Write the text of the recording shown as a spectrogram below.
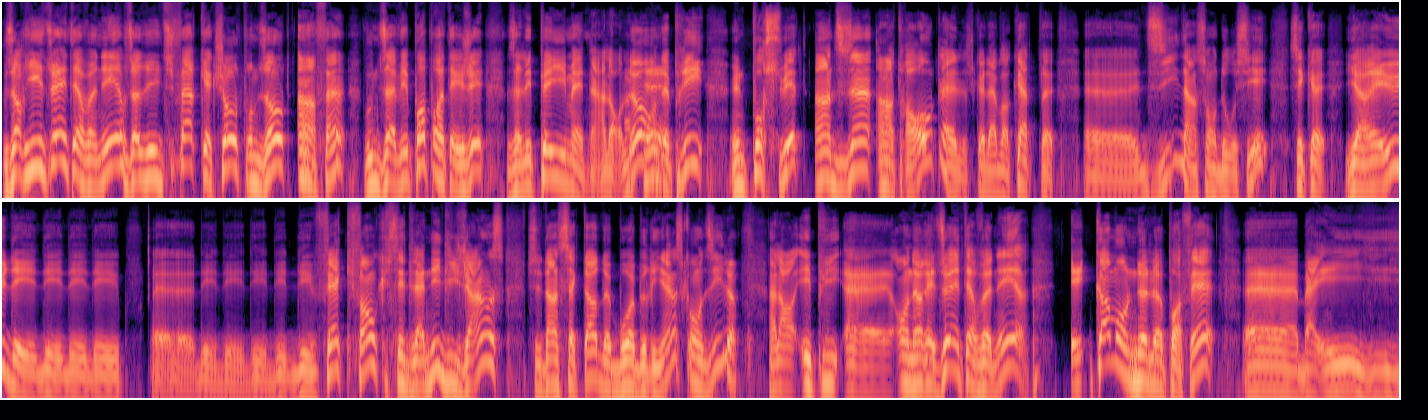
vous auriez dû intervenir, vous auriez dû faire quelque chose pour nous autres, enfants, vous ne nous avez pas protégés, vous allez payer maintenant. Alors là, on a pris une poursuite en disant, entre autres, là, ce que l'avocate euh, dit dans son dossier, c'est qu'il y aurait eu des, des, des, des, euh, des, des, des, faits qui font que c'est de la négligence. C'est dans le secteur de Boisbriand, ce qu'on dit. Là. Alors, et puis, euh, on aurait dû intervenir. Et comme on ne l'a pas fait, euh, ben, il,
